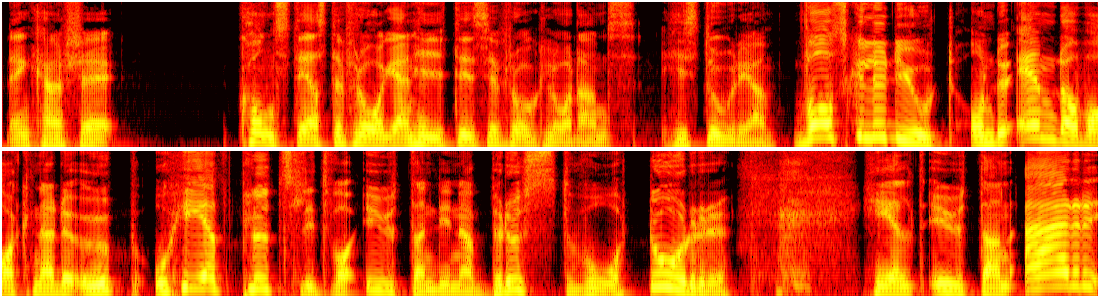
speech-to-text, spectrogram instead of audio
den kanske konstigaste frågan hittills i frågelådans historia. Vad skulle du gjort om du en dag vaknade upp och helt plötsligt var utan dina bröstvårtor? Helt utan ärr,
